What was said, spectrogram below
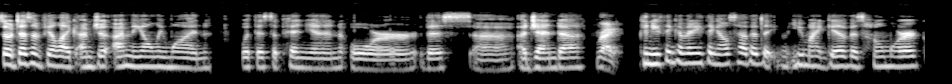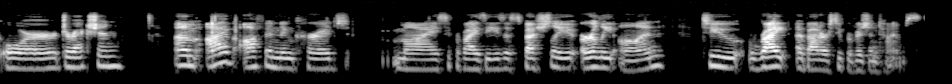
So it doesn't feel like I'm just I'm the only one with this opinion or this uh, agenda. Right. Can you think of anything else, Heather, that you might give as homework or direction? Um, I've often encouraged my supervisees, especially early on, to write about our supervision times.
